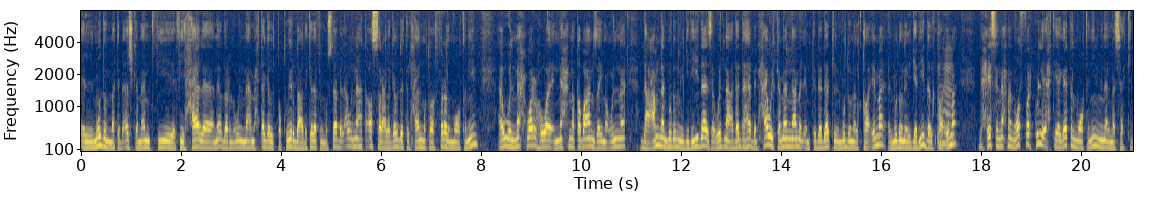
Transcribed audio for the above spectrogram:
المدن ما تبقاش كمان في في حالة نقدر نقول إنها محتاجة للتطوير بعد كده في المستقبل أو إنها تأثر على جودة الحياة المتوفرة للمواطنين. أول محور هو إن إحنا طبعا زي ما قلنا دعمنا المدن الجديدة زودنا عددها. بنحاول كمان نعمل امتدادات للمدن القائمة المدن الجديدة القائمة مهم. بحيث إن إحنا نوفر كل احتياجات المواطنين من المساكن.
